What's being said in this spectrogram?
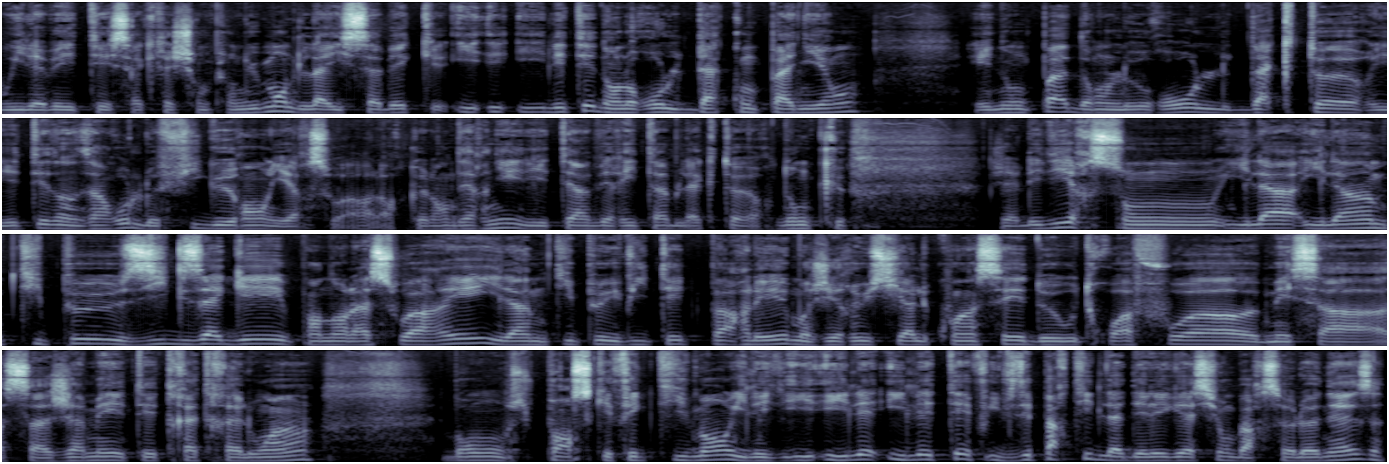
où il avait été sacré champion du monde. Là, il savait qu'il il était dans le rôle d'accompagnant et non pas dans le rôle d'acteur. Il était dans un rôle de figurant hier soir, alors que l'an dernier, il était un véritable acteur. Donc, j'allais dire, son, il a, il a un petit peu zigzagué pendant la soirée. Il a un petit peu évité de parler. Moi, j'ai réussi à le coincer deux ou trois fois, mais ça, ça a jamais été très très loin. Bon, je pense qu'effectivement, il, il, il, était, il faisait partie de la délégation barcelonaise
